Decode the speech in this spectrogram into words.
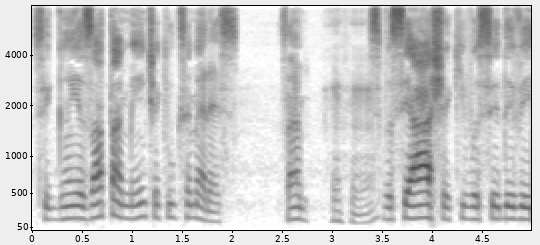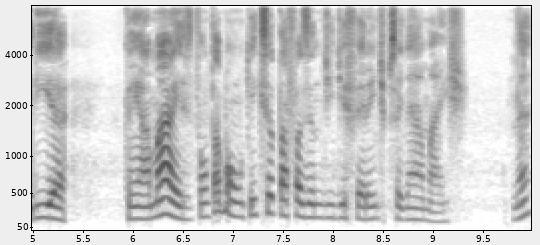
você ganha exatamente aquilo que você merece, sabe? Uhum. Se você acha que você deveria ganhar mais, então tá bom. O que, que você está fazendo de diferente para você ganhar mais? Né?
